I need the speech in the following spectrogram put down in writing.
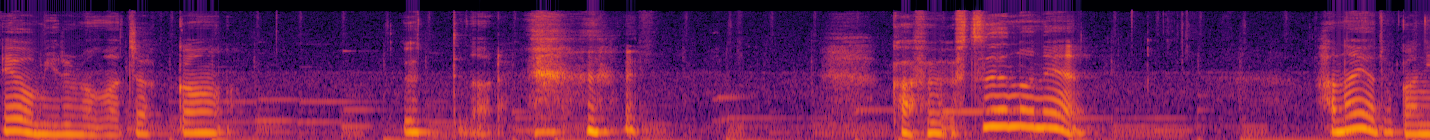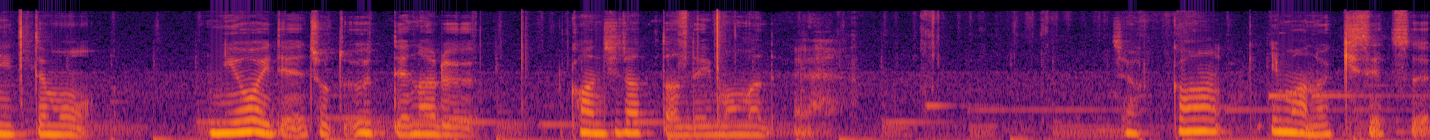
絵を見るのが若干うってなる。花粉。普通のね花屋とかに行っても匂いでちょっとうってなる感じだったんで今まで。若干今の季節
